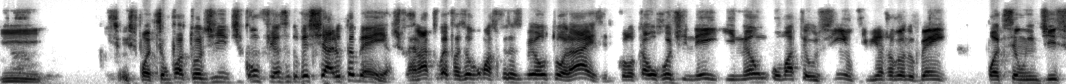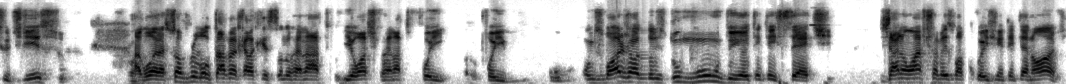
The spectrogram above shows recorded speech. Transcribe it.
E isso pode ser um fator de, de, confiança do vestiário também. Acho que o Renato vai fazer algumas coisas meio autorais, ele colocar o Rodinei e não o Mateuzinho, que vinha jogando bem, pode ser um indício disso. Agora, só para voltar para aquela questão do Renato, e eu acho que o Renato foi, foi um dos maiores jogadores do mundo em 87, já não acho a mesma coisa em 89,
